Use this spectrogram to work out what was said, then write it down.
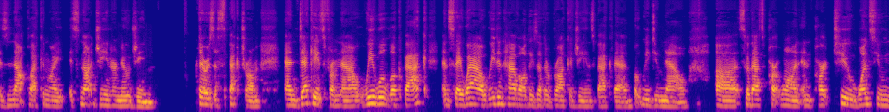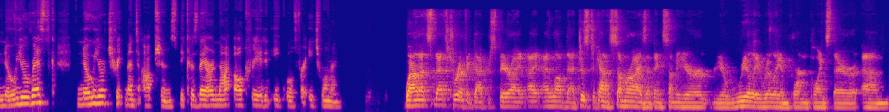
is not black and white. It's not gene or no gene there is a spectrum. And decades from now, we will look back and say, wow, we didn't have all these other BRCA genes back then, but we do now. Uh, so that's part one. And part two, once you know your risk, know your treatment options because they are not all created equal for each woman. Wow, that's that's terrific, Dr. Spear. I, I, I love that. Just to kind of summarize, I think some of your your really really important points there. Um,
